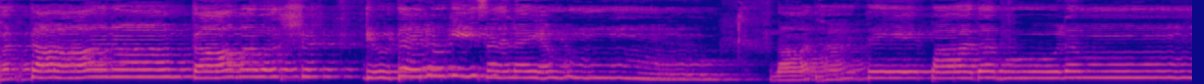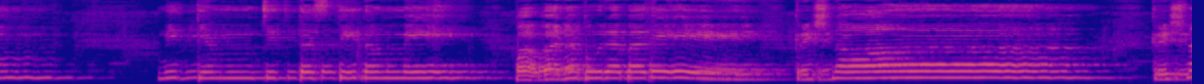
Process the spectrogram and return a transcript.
ഭക്താനാം കാമവർഷ ദ്യുതരുകി സലയം. നാഥത്തെ പാദമൂലം. നിത്യം ചിത്തസ്ഥിതം മേ പവനപുരപദേ കൃഷ്ണ. കൃഷ്ണ.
